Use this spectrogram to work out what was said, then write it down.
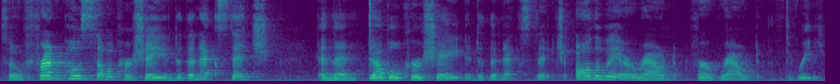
So front post double crochet into the next stitch and then double crochet into the next stitch all the way around for round three.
